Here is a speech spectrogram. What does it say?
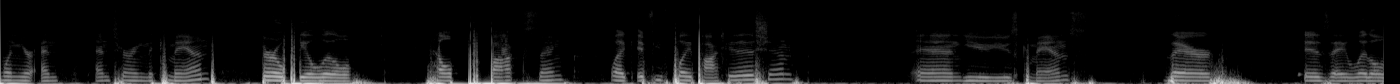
when you're en entering the command, there will be a little help box thing. Like if you've played Pocket Edition and you use commands, there is a little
